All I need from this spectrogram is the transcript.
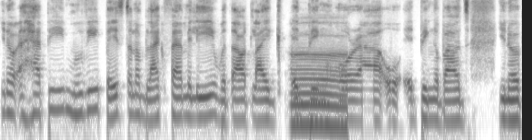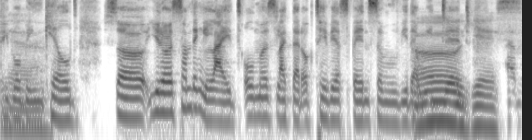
you know, a happy movie based on a Black family without, like, it being Oh. horror or it being about, you know, people Yeah. being killed. So, you know, something light, almost like that Octavia Spencer movie that oh, we did. yes. um,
